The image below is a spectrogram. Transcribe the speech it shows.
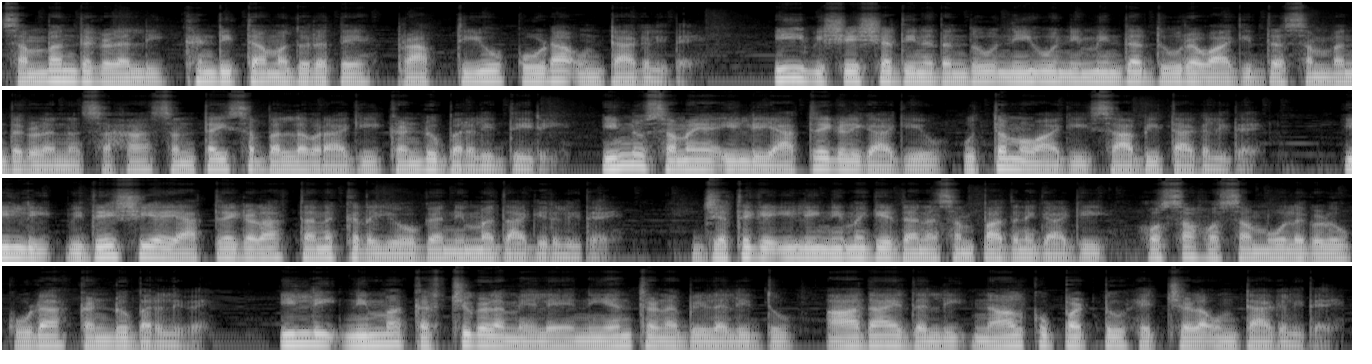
ಸಂಬಂಧಗಳಲ್ಲಿ ಖಂಡಿತ ಮಧುರತೆ, ಪ್ರಾಪ್ತಿಯೂ ಕೂಡ ಉಂಟಾಗಲಿದೆ. ಈ ವಿಶೇಷ ದಿನದಂದು ನೀವು ನಿಮ್ಮಿಂದ ದೂರವಾಗಿದ್ದ ಸಂಬಂಧಗಳನ್ನು ಸಹ ಸಂತೈಸಬಲ್ಲವರಾಗಿ ಕಂಡು ಬರಲಿದ್ದೀರಿ ಇನ್ನು ಸಮಯ ಇಲ್ಲಿ ಯಾತ್ರೆಗಳಿಗಾಗಿಯೂ ಉತ್ತಮವಾಗಿ ಸಾಬೀತಾಗಲಿದೆ. ಇಲ್ಲಿ ವಿದೇಶೀಯ ಯಾತ್ರೆಗಳ ತನಕದ ಯೋಗ ನಿಮ್ಮದಾಗಿರಲಿದೆ. ಜತೆಗೆ ಇಲ್ಲಿ ನಿಮಗೆ ಧನ ಸಂಪಾದನೆಗಾಗಿ ಹೊಸ ಹೊಸ ಮೂಲಗಳು ಕೂಡ ಕಂಡು ಬರಲಿವೆ ಇಲ್ಲಿ ನಿಮ್ಮ ಖರ್ಚುಗಳ ಮೇಲೆ ನಿಯಂತ್ರಣ ಬೀಳಲಿದ್ದು ಆದಾಯದಲ್ಲಿ ನಾಲ್ಕು ಪಟ್ಟು ಹೆಚ್ಚಳ ಉಂಟಾಗಲಿದೆ.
